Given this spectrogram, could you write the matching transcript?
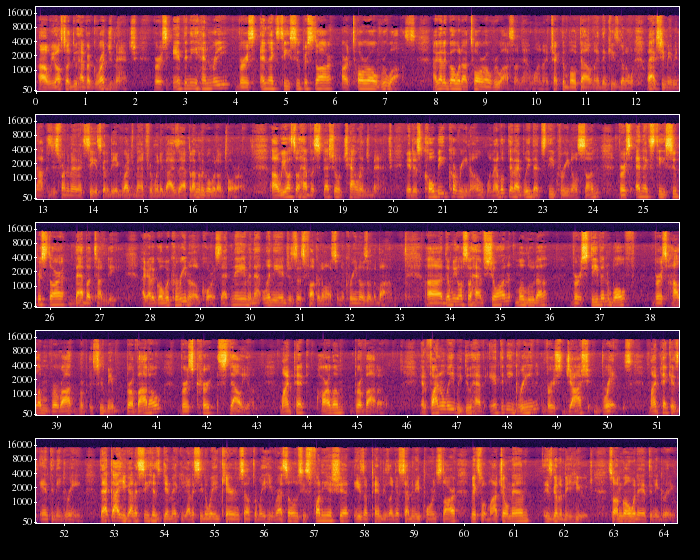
Uh, we also do have a grudge match versus Anthony Henry versus NXT superstar Arturo Ruas. I got to go with Arturo Ruas on that one. I checked them both out, and I think he's going to. Well, actually, maybe not because he's front of NXT. It's going to be a grudge match from where the guy's at, but I'm going to go with Arturo. Uh, we also have a special challenge match. It is Colby Corino. When I looked at, it, I believe that's Steve Corino's son versus NXT superstar Babatunde. I got to go with Corino, of course. That name and that lineage is just fucking awesome. The Corinos are the bomb. Uh, then we also have Sean Maluta versus Stephen Wolf versus Harlem Bravado, excuse me, Bravado versus Kurt Stallion. My pick, Harlem Bravado. And finally, we do have Anthony Green versus Josh Briggs. My pick is Anthony Green. That guy, you got to see his gimmick. You got to see the way he carries himself, the way he wrestles. He's funny as shit. He's a pimp. He's like a 70 porn star mixed with Macho Man. He's going to be huge. So I'm going with Anthony Green.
